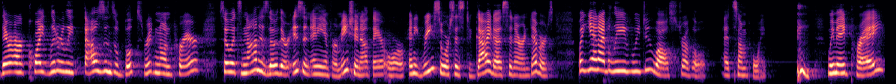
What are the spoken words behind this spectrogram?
There are quite literally thousands of books written on prayer, so it's not as though there isn't any information out there or any resources to guide us in our endeavors, but yet I believe we do all struggle at some point. we may pray,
